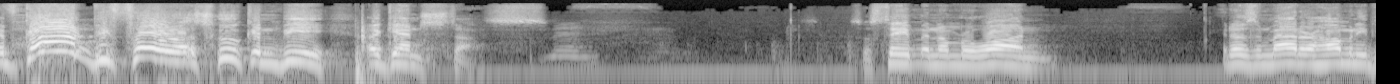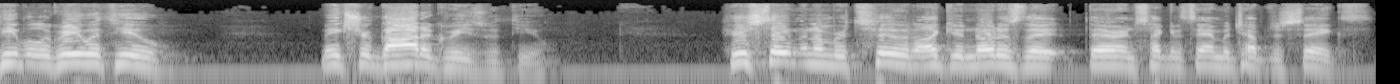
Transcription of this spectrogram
If God before us, who can be against us? Amen. So, statement number one it doesn't matter how many people agree with you. Make sure God agrees with you. Here's statement number two, and I'd like you to notice that there in 2 Samuel chapter 6.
